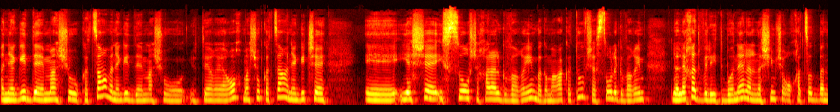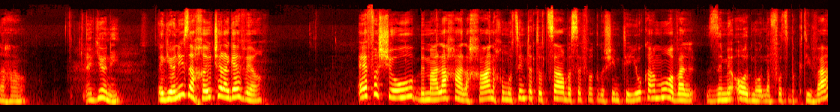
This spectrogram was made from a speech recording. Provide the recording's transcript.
אני אגיד אה, משהו קצר ואני אגיד אה, משהו יותר ארוך. משהו קצר, אני אגיד שיש אה, איסור שחל על גברים, בגמרא כתוב שאסור לגברים ללכת ולהתבונן על נשים שרוחצות בנהר. הגיוני. הגיוני זה אחריות של הגבר. איפשהו במהלך ההלכה, אנחנו מוצאים את התוצר בספר קדושים תהיו כאמור, אבל זה מאוד מאוד נפוץ בכתיבה.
